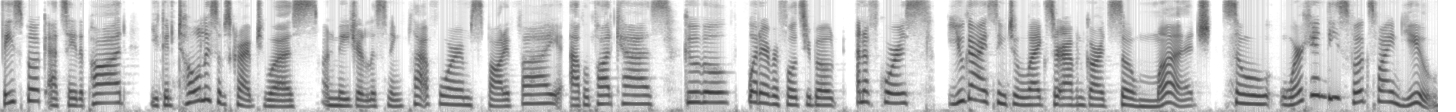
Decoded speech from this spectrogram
Facebook at Say the Pod. You can totally subscribe to us on major listening platforms Spotify, Apple Podcasts, Google, whatever floats your boat. And of course, you guys seem to like Sir Avantgarde so much. So, where can these folks find you?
